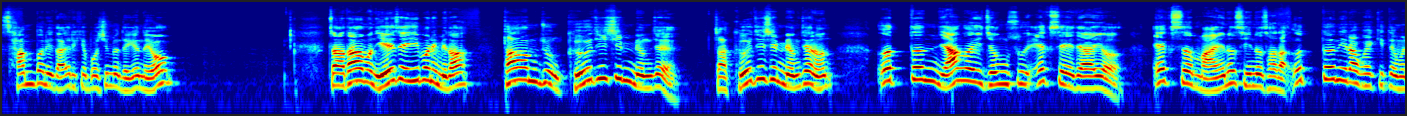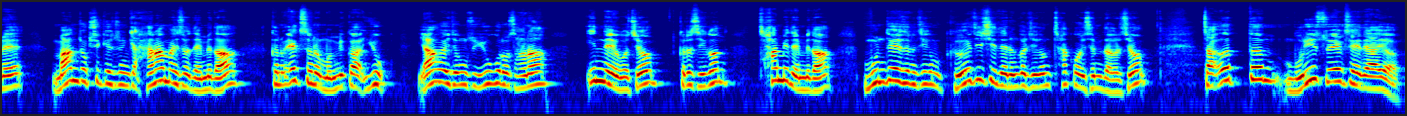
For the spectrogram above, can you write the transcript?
3번이다 이렇게 보시면 되겠네요. 자 다음은 예제 2번입니다. 다음 중 거짓인 명제. 자, 거짓인 명제는 어떤 양의 정수 x에 대하여 x-2는 4다. 어떤이라고 했기 때문에 만족시켜 주는 게 하나만 있어도 됩니다. 그럼 x는 뭡니까? 6. 양의 정수 6으로 하나 있네요. 그렇죠? 그래서 이건 참이 됩니다. 문제에서는 지금 거짓이 되는 걸 지금 찾고 있습니다. 그렇죠? 자, 어떤 무리수 x에 대하여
